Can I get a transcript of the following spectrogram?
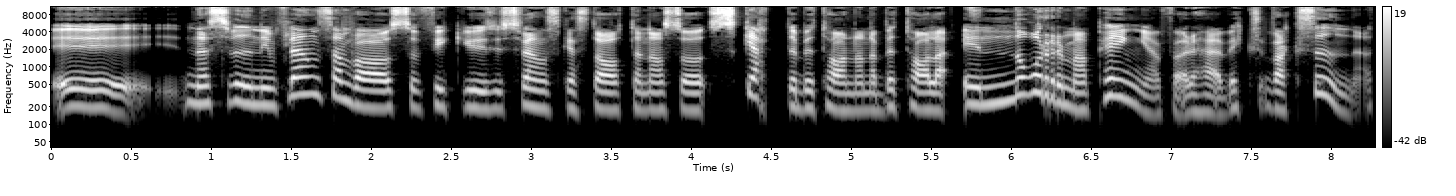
Eh, när svininfluensan var så fick ju svenska staten, alltså skattebetalarna betala enorma pengar för det här vaccinet.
